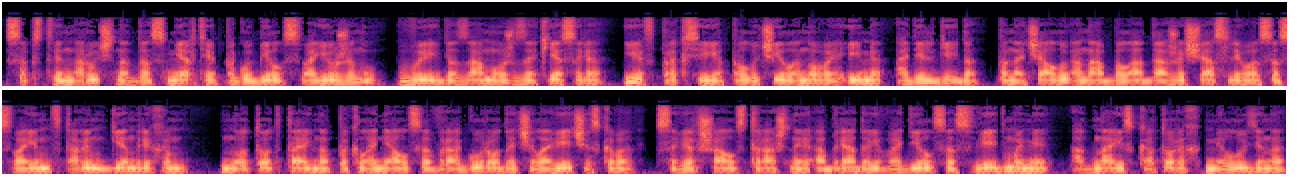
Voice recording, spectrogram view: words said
собственноручно до смерти погубил свою жену. Выйдя замуж за Кесаря, Евпроксия получила новое имя Адельгейда. Поначалу она была даже счастлива со своим вторым Генрихом, но тот тайно поклонялся врагу рода человеческого, совершал страшные обряды и водился с ведьмами, одна из которых, Мелузина,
